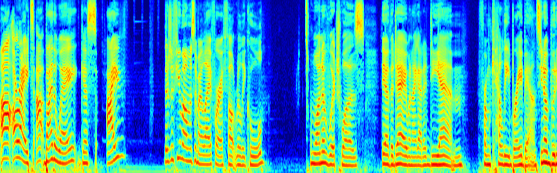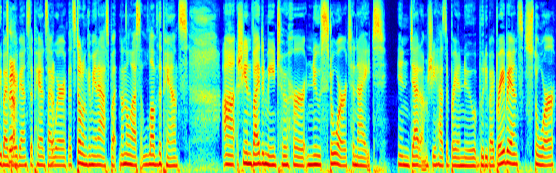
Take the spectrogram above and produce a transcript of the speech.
Uh, all right. Uh, by the way, guess I've there's a few moments in my life where I felt really cool. One of which was the other day when I got a DM from Kelly Brabants. You know, Booty by Yeah. The pants I wear that still don't give me an ass, but nonetheless, I love the pants. Uh, she invited me to her new store tonight in Dedham. She has a brand new Booty by Brabants store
